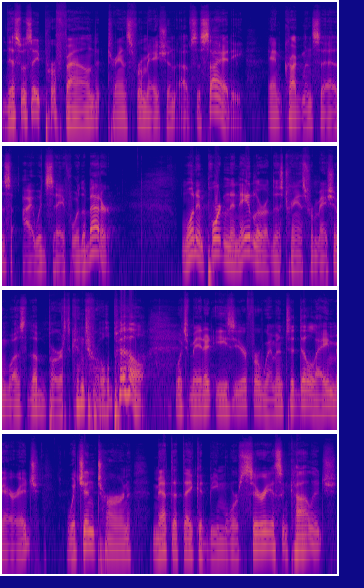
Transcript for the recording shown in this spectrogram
This was a profound transformation of society, and Krugman says, I would say for the better. One important enabler of this transformation was the birth control pill, which made it easier for women to delay marriage, which in turn meant that they could be more serious in college,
